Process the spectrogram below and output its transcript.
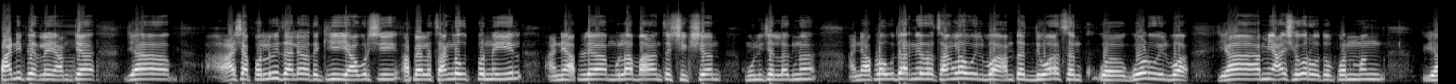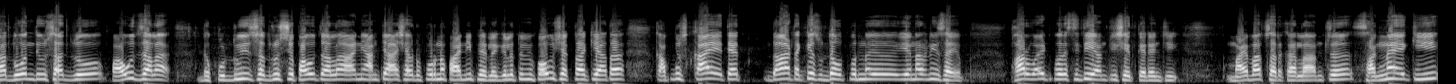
पाणी फिरलं आहे आमच्या ज्या आशा पल्लवी झाल्या होत्या की यावर्षी आपल्याला चांगलं उत्पन्न येईल आणि आपल्या मुलाबाळांचं शिक्षण मुलीचे लग्न आणि आपला उदारनिर्वाह चांगला होईल बुवा. आमचा दिवाळ सण गोड होईल बुवा. या आम्ही आशेवर होतो पण मग या दोन दिवसात जो पाऊस झाला पृथ्वी सदृश्य पाऊस झाला आणि आमच्या आशावर पूर्ण पाणी फिरलं गेलं. तुम्ही पाहू शकता की आता कापूस काय आहे त्यात दहा टक्केसुद्धा उत्पन्न येणार नाही साहेब. फार वाईट परिस्थिती आहे आमची शेतकऱ्यांची. मायबाप सरकारला आमचं सांगणं आहे की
